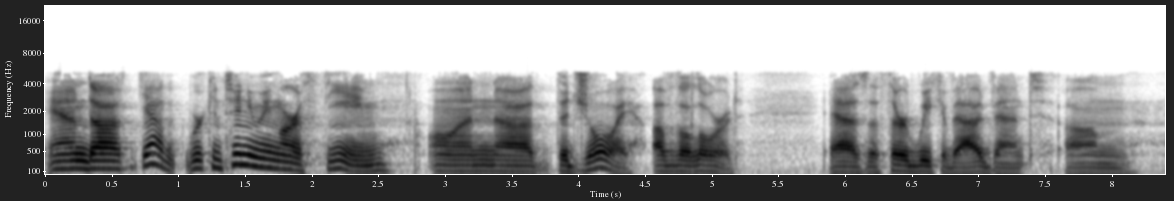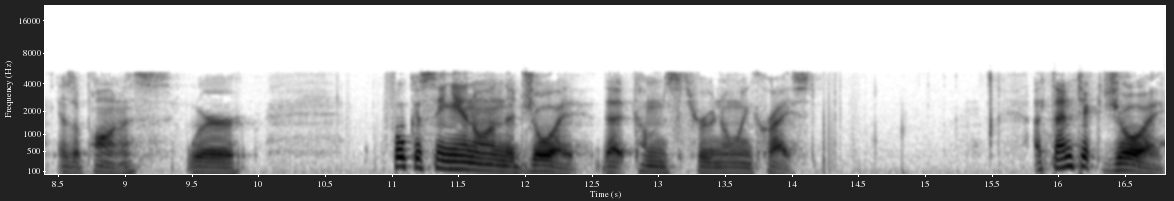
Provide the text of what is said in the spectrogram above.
And uh, yeah, we're continuing our theme on uh, the joy of the Lord as the third week of Advent um, is upon us. We're focusing in on the joy that comes through knowing Christ. Authentic joy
